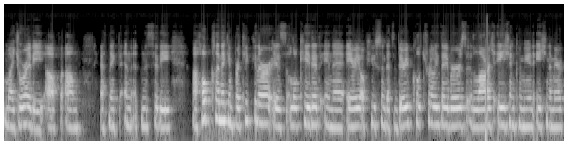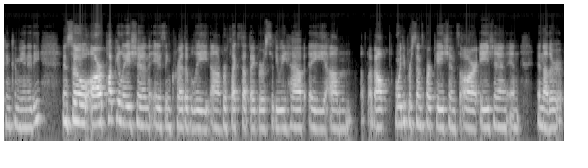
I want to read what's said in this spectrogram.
majority of um, ethnic and ethnicity. Uh, Hope Clinic in particular is located in an area of Houston that's very culturally diverse, a large Asian community, Asian American community. And so our population is incredibly uh, reflects that diversity. We have a um, about 40% of our patients are Asian and another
